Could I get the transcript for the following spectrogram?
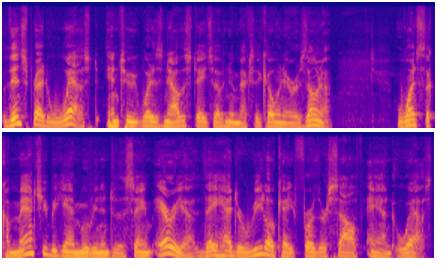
then spread west into what is now the states of New Mexico and Arizona. Once the Comanche began moving into the same area, they had to relocate further south and west.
